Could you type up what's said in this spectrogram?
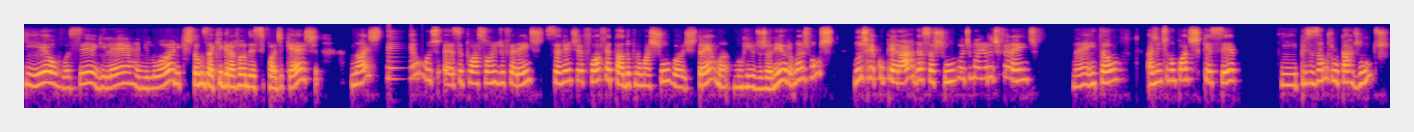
que eu, você, Guilherme, Luane, que estamos aqui gravando esse podcast, nós temos é, situações diferentes. Se a gente for afetado por uma chuva extrema no Rio de Janeiro, nós vamos nos recuperar dessa chuva de maneira diferente. Né? Então, a gente não pode esquecer que precisamos lutar juntos,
